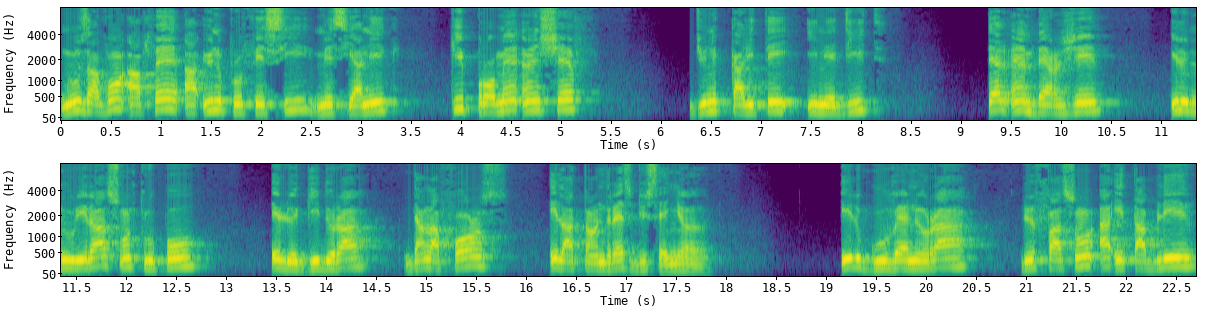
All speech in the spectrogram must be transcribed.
Nous avons affaire à une prophétie messianique qui promet un chef d'une qualité inédite, tel un berger, il nourrira son troupeau et le guidera dans la force et la tendresse du Seigneur. Il gouvernera de façon à établir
